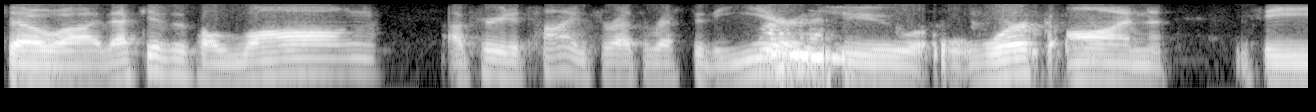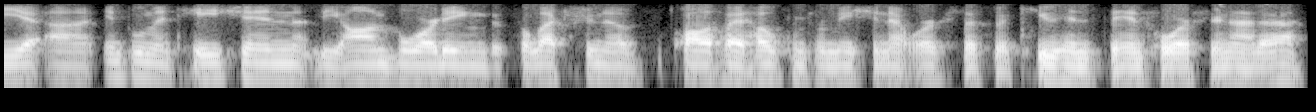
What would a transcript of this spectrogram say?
So uh, that gives us a long uh, period of time throughout the rest of the year to work on the uh, implementation, the onboarding, the selection of qualified health information networks. That's what QHIN stands for if you're not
